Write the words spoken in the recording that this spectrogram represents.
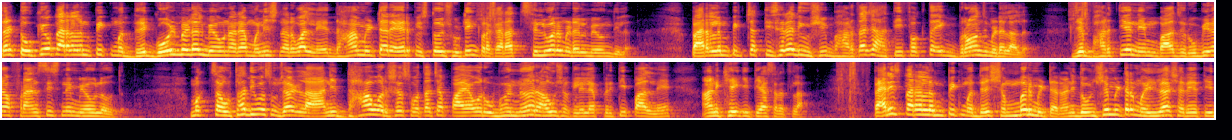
तर टोकियो पॅरालिम्पिकमध्ये गोल्ड मेडल मिळवणाऱ्या मनीष नरवालने दहा मीटर एअर पिस्तोल शूटिंग प्रकारात सिल्वर मेडल मिळवून दिलं. पॅरालिम्पिकच्या तिसऱ्या दिवशी भारताच्या हाती फक्त एक ब्रॉन्झ मेडल आलं जे भारतीय नेमबाज रुबिना फ्रान्सिसने मिळवलं होतं. मग चौथा दिवस उजाडला आणि दहा वर्ष स्वतःच्या पायावर उभं न राहू शकलेल्या प्रीतीपालने आणखी एक इतिहास रचला. पॅरिस पॅरालिम्पिकमध्ये शंभर मीटर आणि दोनशे मीटर महिला शर्यतीत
